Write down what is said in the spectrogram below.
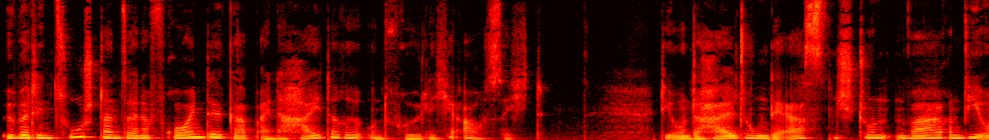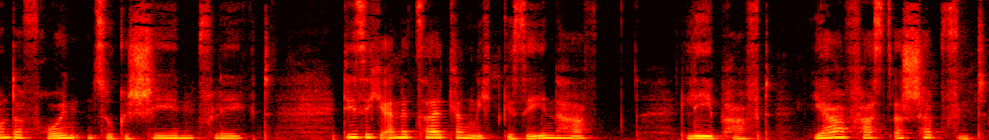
über den Zustand seiner Freunde gab eine heitere und fröhliche Aussicht. Die Unterhaltungen der ersten Stunden waren, wie unter Freunden zu geschehen pflegt, die sich eine Zeit lang nicht gesehen haben, lebhaft, ja fast erschöpfend.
